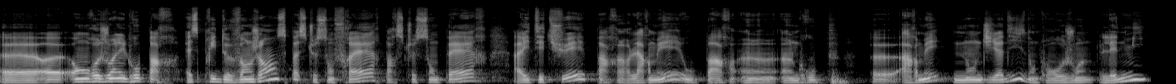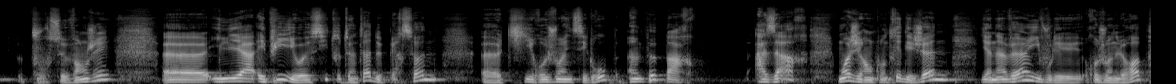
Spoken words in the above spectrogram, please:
on rejoint les groupes par esprit de vengeance, parce que son frère, parce que son père a été tué par l'armée ou par un groupe euh, non djihadistes, donc on rejoint l'ennemi pour se venger. Euh, il y a, et puis il y a aussi tout un tas de personnes euh, qui rejoignent ces groupes un peu par hasard. Moi, j'ai rencontré des jeunes. Il y en avait un, il voulait rejoindre l'Europe.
